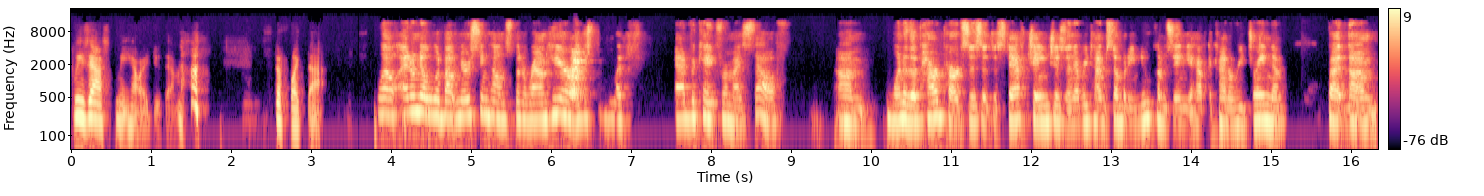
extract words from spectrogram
please ask me how I do them. Stuff like that. Well, I don't know about nursing homes, but around here, I just much advocate for myself. Um, one of the hard parts is that the staff changes, and every time somebody new comes in, you have to kind of retrain them. But um,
